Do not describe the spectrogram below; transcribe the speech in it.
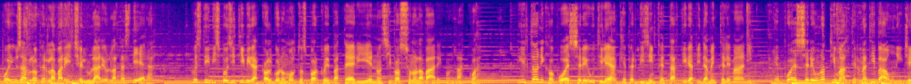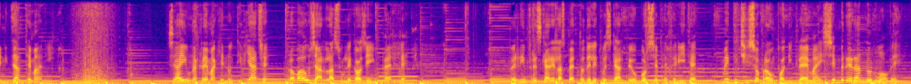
Puoi usarlo per lavare il cellulare o la tastiera. Questi dispositivi raccolgono molto sporco e batteri e non si possono lavare con l'acqua. Il tonico può essere utile anche per disinfettarti rapidamente le mani e può essere un'ottima alternativa a un igienizzante mani. Se hai una crema che non ti piace, prova a usarla sulle cose in pelle. Per rinfrescare l'aspetto delle tue scarpe o borse preferite, mettici sopra un po' di crema e sembreranno nuove.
